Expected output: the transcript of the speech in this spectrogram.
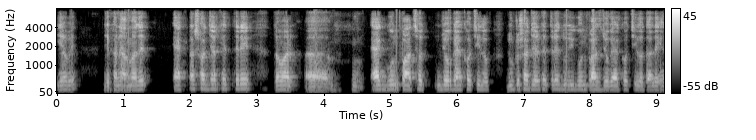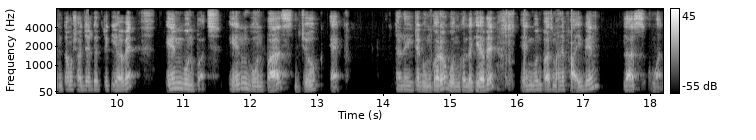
কি হবে? যেখানে আমাদের একটা সজ্জার ক্ষেত্রে তোমার এক গুণ পাঁচ যোগ এক হচ্ছিল। দুটো সজ্জার ক্ষেত্রে দুই গুণ পাঁচ যোগ এক হচ্ছিল। তাহলে n তম সজ্জার ক্ষেত্রে কি হবে? n গুণ পাঁচ। n গুণ পাঁচ যোগ এক। তাহলে এটা গুণ করো। গুণ করলে কি হবে? এন গুণ পাঁচ মানে ফাইভ এন প্লাস ওয়ান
